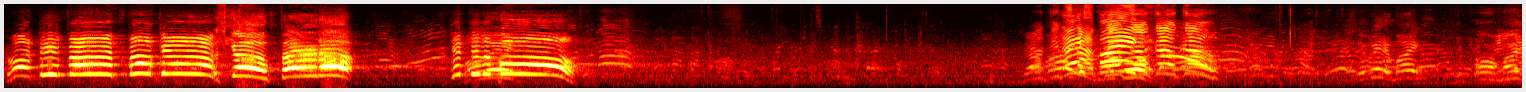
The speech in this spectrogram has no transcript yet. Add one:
Come on, defense! Falcons! Let's go! Fire it up! Get to the ball! Nice, Mike! Go, go, go! Stay with it, Mike. You call, Mike.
